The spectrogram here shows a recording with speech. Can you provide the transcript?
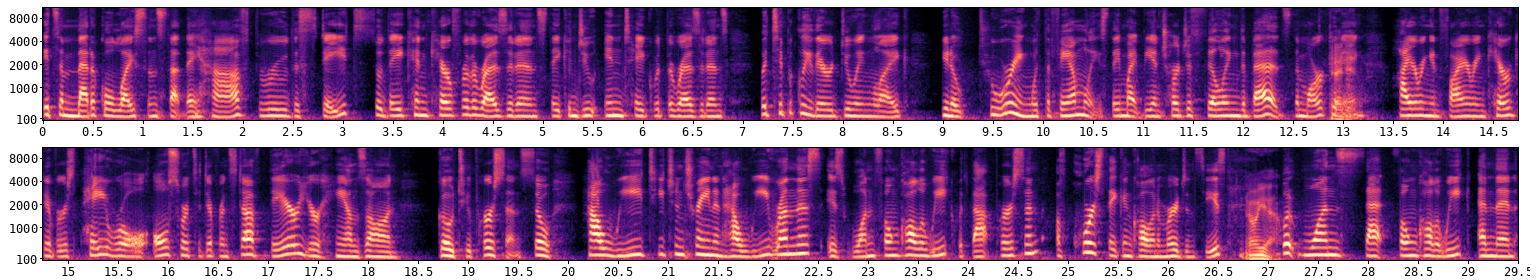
It's a medical license that they have through the state, so they can care for the residents, they can do intake with the residents, but typically they're doing like, you know, touring with the families. They might be in charge of filling the beds, the marketing hiring and firing caregivers, payroll, all sorts of different stuff. They're your hands on go to person. So, how we teach and train and how we run this is one phone call a week with that person. Of course, they can call in emergencies, Oh yeah, but one set phone call a week. And then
